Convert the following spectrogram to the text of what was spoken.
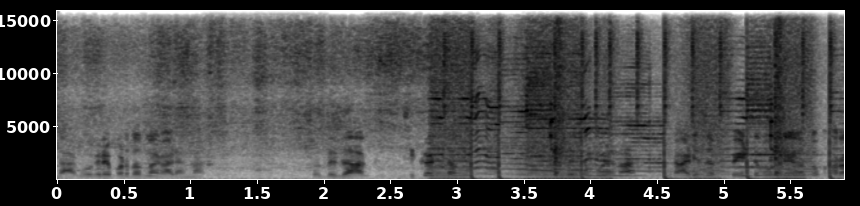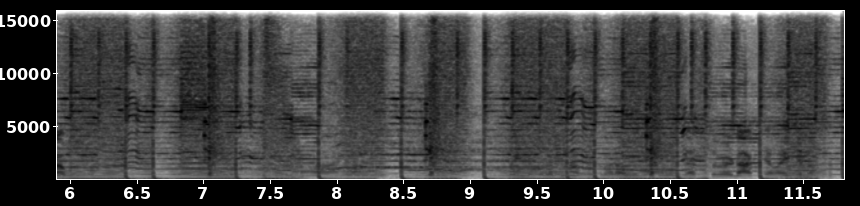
डाग वगैरे पडतात ना गाड्यांना तर ते डाग चिकटतात. त्याच्यामुळे ना गाडीचा पेंट वगैरे ना तो खराब होतो. पेंट वगैरे ना तो खराब होतो. जास्त वेळ डाग ठेवायचे नसतात.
